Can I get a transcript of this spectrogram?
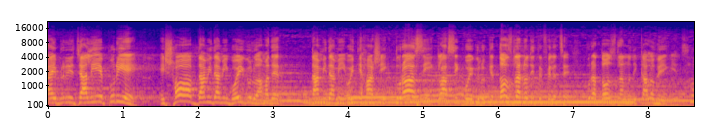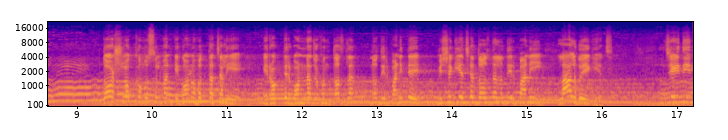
লাইব্রেরি জ্বালিয়ে পুড়িয়ে এই সব দামি দামি বইগুলো আমাদের দামি দামি ঐতিহাসিক তুরাসি ক্লাসিক বইগুলোকে দজলা নদীতে ফেলেছে। পুরা দজলা নদী কালো হয়ে গিয়েছে। দশ লক্ষ মুসলমানকে গণহত্যা চালিয়ে এই রক্তের বন্যা যখন দজলা নদীর পানিতে মিশে গিয়েছে, দজলা নদীর পানি লাল হয়ে গিয়েছে। যেই দিন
